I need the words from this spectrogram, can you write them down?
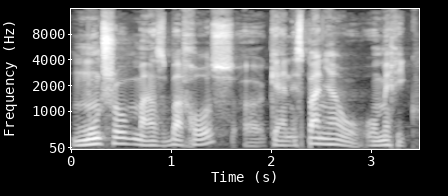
mucho más bajos uh, que en España o, o México.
